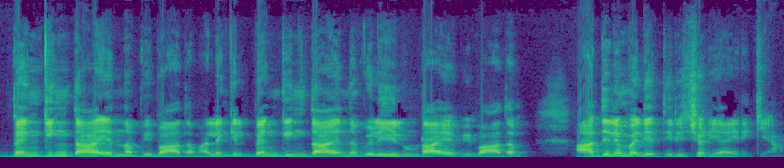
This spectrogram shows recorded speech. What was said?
ബെങ്കിങ് ദ എന്ന വിവാദം അല്ലെങ്കിൽ ബെങ്കിങ് ദ എന്ന വിളിയിലുണ്ടായ വിവാദം അതിലും വലിയ തിരിച്ചടിയായിരിക്കുകയാണ്.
